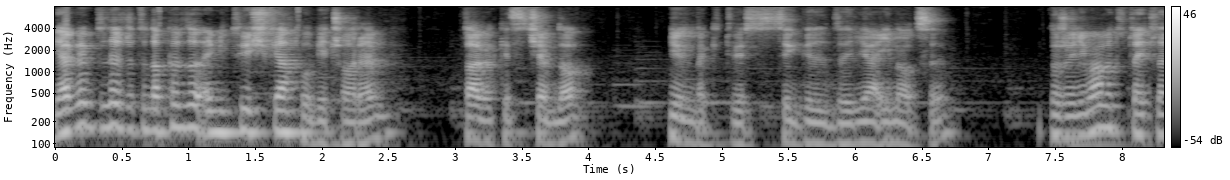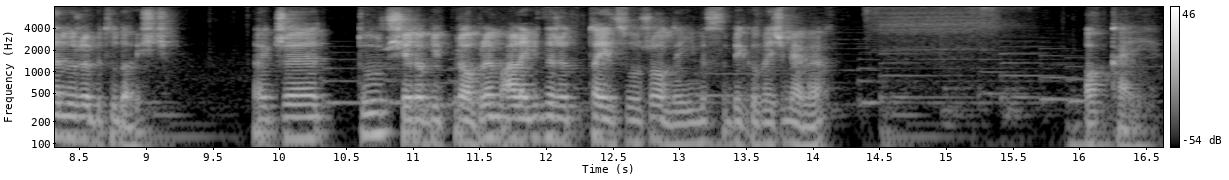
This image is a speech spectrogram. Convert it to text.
Ja wiem tyle, że to na pewno emituje światło wieczorem. Tak, jak jest ciemno. Nie wiem, jaki tu jest cykl dnia i nocy. Tylko, że nie mamy tutaj tlenu, żeby tu dojść. Także tu się robi problem, ale widzę, że tutaj jest złożony i my sobie go weźmiemy. Okej.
